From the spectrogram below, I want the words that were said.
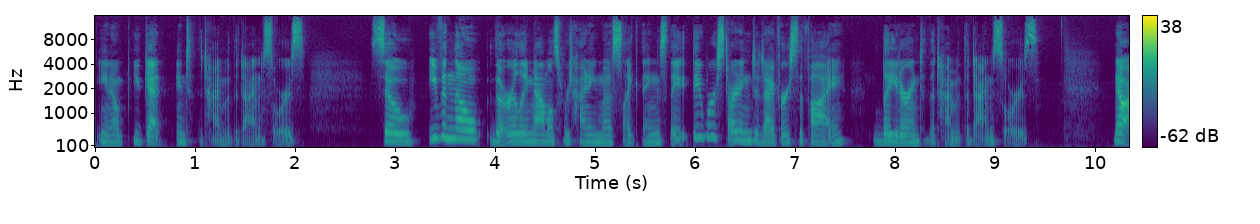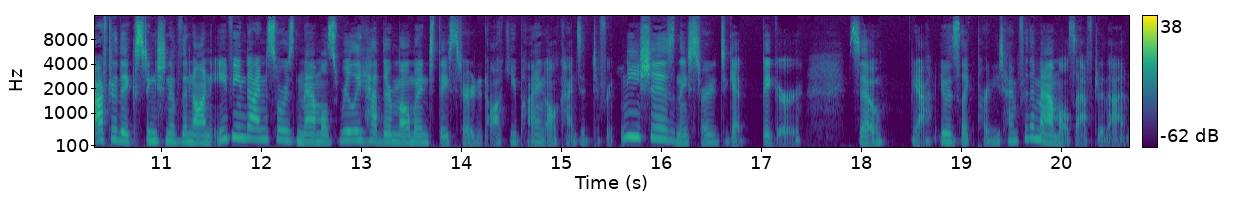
you know, you get into the time of the dinosaurs. So even though the early mammals were tiny most like things, they, they were starting to diversify later into the time of the dinosaurs. Now, after the extinction of the non avian dinosaurs, mammals really had their moment. They started occupying all kinds of different niches and they started to get bigger. So, yeah, it was like party time for the mammals after that.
